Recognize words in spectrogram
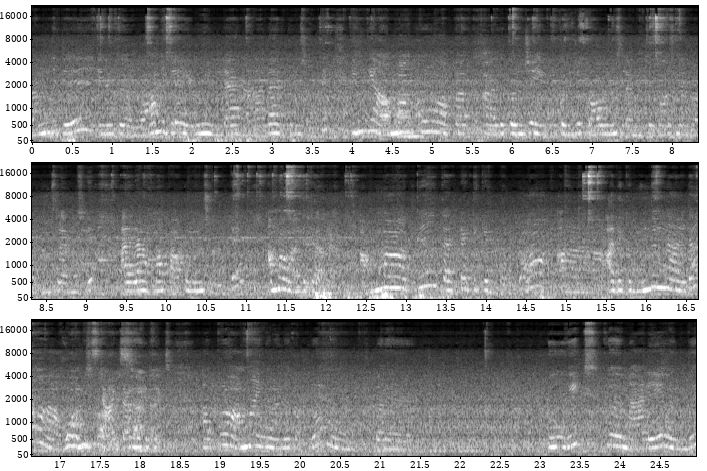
வந்துட்டு எனக்கு வாமிட்லாம் எதுவும் இல்லை. நல்லா தான் இருக்குன்னு சொல்லிட்டு இங்கே அம்மாவுக்கும் அப்பாவுக்கும் அது கொஞ்சம் எனக்கு கொஞ்சம் ப்ராப்ளம்ஸ்லாம் இருந்துச்சு. பர்சனல் ப்ராப்ளம்ஸ்லாம் இருந்துச்சு. அதெல்லாம் அம்மா பார்க்கணும்னு சொல்லிட்டு அம்மா வந்துட்டாங்க. அம்மாவுக்கு கரெக்டாக டிக்கெட் போட்டோம். அதுக்கு முந்தின நாள் தான் வாமிட் ஸ்டார்ட் ஆகுது. அப்புறம் அம்மா இங்கே வந்ததுக்கப்புறம் ஒரு டூ வீக்ஸ்க்கு மேலேயே வந்து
